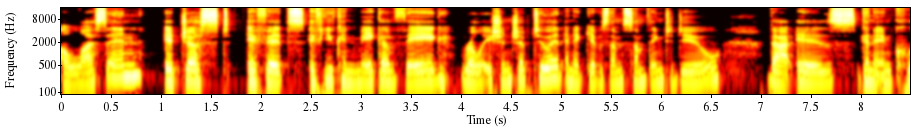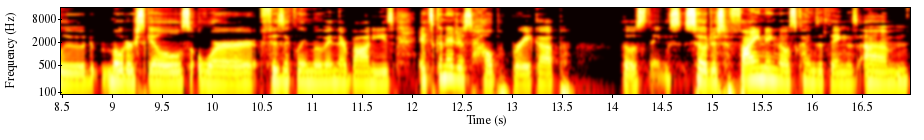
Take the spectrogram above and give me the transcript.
a lesson. It just if it's if you can make a vague relationship to it and it gives them something to do that is going to include motor skills or physically moving their bodies, it's going to just help break up those things. So just finding those kinds of things um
